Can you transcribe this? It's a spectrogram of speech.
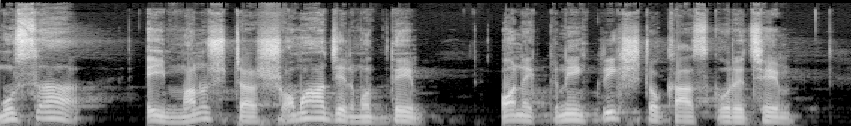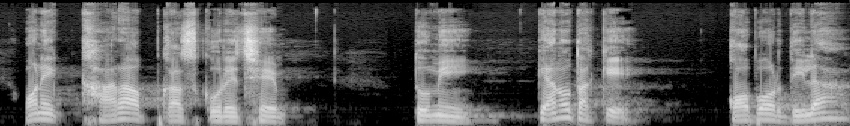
মুসা, এই মানুষটা সমাজের মধ্যে অনেক নিকৃষ্ট কাজ করেছে, অনেক খারাপ কাজ করেছে। তুমি কেন তাকে কবর দিলা,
